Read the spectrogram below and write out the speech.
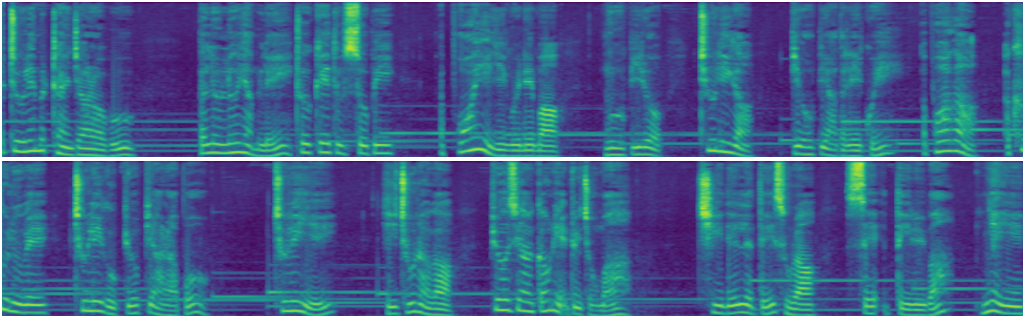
အတူလည်းမထိုင်ကြတော့ဘူးဘယ်လိုလုပ်ရမလဲထိုကဲသူဆိုပြီးအဖွားရဲ့ရင်ခွင်ထဲမှာငိုပြီးတော့ထူလေးကပြောပြတဲ့ကွယ်အဖွားကအခုလိုပဲထူလေးကိုပြောပြတာပေါ့ချူလေးရေရီချိုးတာက ပျော်စရာကောင်းတဲ့အတွေ့အကြုံပါခြေသေးလက်သေးဆိုတော့စဲအသေးတွေပါညက်ရင်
